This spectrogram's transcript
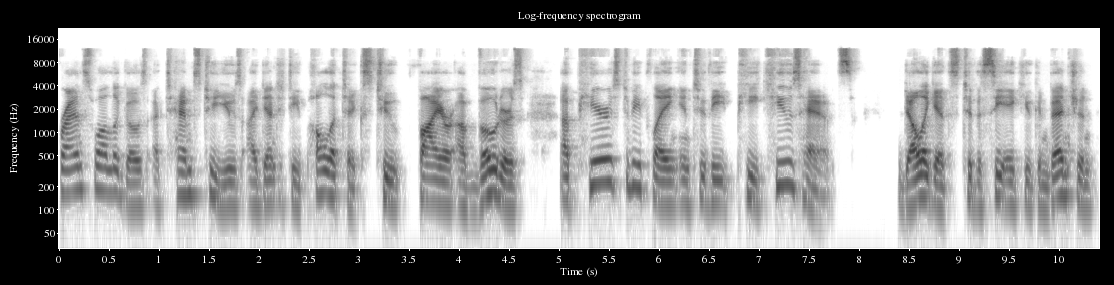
Francois Legault's attempts to use identity politics to fire up voters appears to be playing into the PQ's hands. Delegates to the CAQ convention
